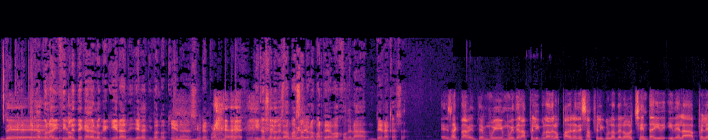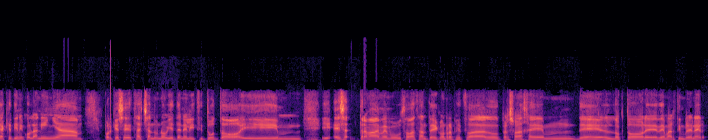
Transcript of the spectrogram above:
que le dejan con la bicicleta y que hagan lo que quieran y llega aquí cuando quieran sin problema y no sé lo que está pasando en la parte de abajo de la, de la casa Exactamente, es muy, muy de las películas, de los padres de esas películas de los 80 y, de las peleas que tiene con la niña porque se está echando un noviete en el instituto. Y, y esa trama me, me gusta bastante con respecto al personaje mm, del doctor eh, de Martin Brenner.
